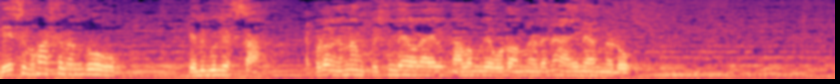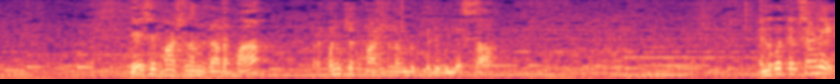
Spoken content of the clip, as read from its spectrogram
దేశ భాషలందు తెలుగు లెస్స. ఎక్కడో విన్నాం కృష్ణదేవరాయల కాలంలో ఎవడో అన్నాడని ఆయన అన్నాడు. దేశ భాషలందు కాదప్ప ప్రపంచ భాషలందు తెలుగు లెస్స. ఎందుకో తెలుసండి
